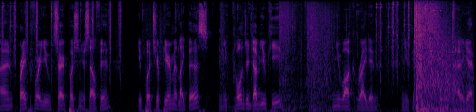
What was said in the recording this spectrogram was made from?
and right before you start pushing yourself in, you put your pyramid like this, and you hold your W key, and you walk right in, and you can ahead again.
